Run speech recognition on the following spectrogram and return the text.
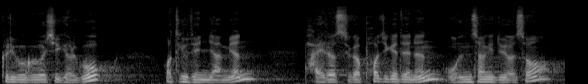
그리고 그것이 결국 어떻게 됐냐면 바이러스가 퍼지게 되는 온상이 되어서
